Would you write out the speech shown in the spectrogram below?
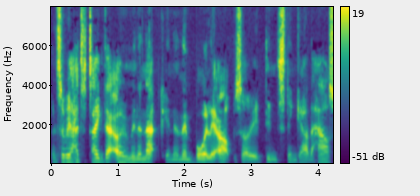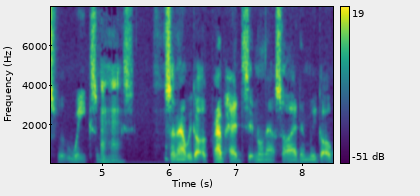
And so we had to take that home in a napkin and then boil it up so it didn't stink out the house for weeks and Mhm. weeks. So now we got a crab head sitting on our side and we got a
